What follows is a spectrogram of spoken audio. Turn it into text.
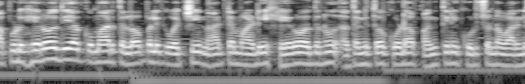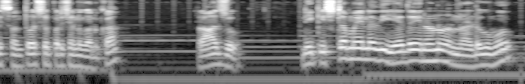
అప్పుడు హెరోదియా కుమార్తె లోపలికి వచ్చి నాట్యమాడి హేరోదును అతనితో కూడా పంక్తిని కూర్చున్న వారిని సంతోషపరిచను గనుక రాజు నీకు ఇష్టమైనది ఏదైనాను నన్ను అడుగుము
